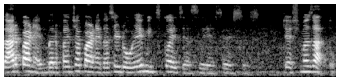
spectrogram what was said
गार पाण्यात बर्फाच्या पाण्यात असे डोळे मिचकवायचे असे असे असे. चष्मा जातो.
